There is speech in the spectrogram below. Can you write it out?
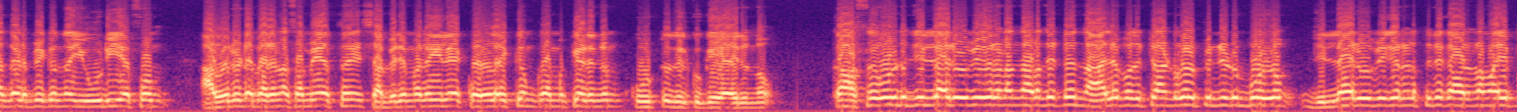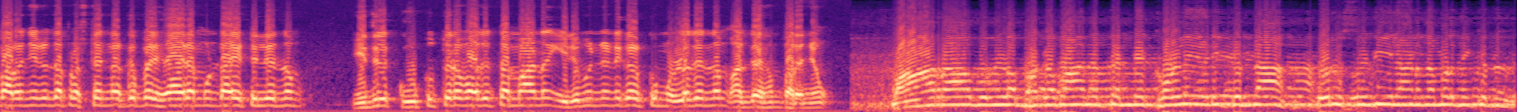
സംഘടിപ്പിക്കുന്ന യു ഡി എഫും അവരുടെ ഭരണസമയത്ത് ശബരിമലയിലെ കൊള്ളയ്ക്കും ക്രമക്കേടിനും കൂട്ടുനിൽക്കുകയായിരുന്നു. കാസർഗോഡ് ജില്ലാ രൂപീകരണം നടന്നിട്ട് നാല് പതിറ്റാണ്ടുകൾ പിന്നിടുമ്പോഴും ജില്ലാ രൂപീകരണത്തിന് കാരണമായി പറഞ്ഞിരുന്ന പ്രശ്നങ്ങൾക്ക് പരിഹാരം ഉണ്ടായിട്ടില്ലെന്നും ഇതിൽ കൂട്ടുത്തരവാദിത്തമാണ് ഇരുമുന്നണികൾക്കും ഉള്ളതെന്നും അദ്ദേഹം പറഞ്ഞു. മാറാവുള്ള ഭഗവാനെ തന്നെ കൊള്ളയടിക്കുന്ന ഒരു സ്ഥിതിയിലാണ് നമ്മൾ നിൽക്കുന്നത്.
